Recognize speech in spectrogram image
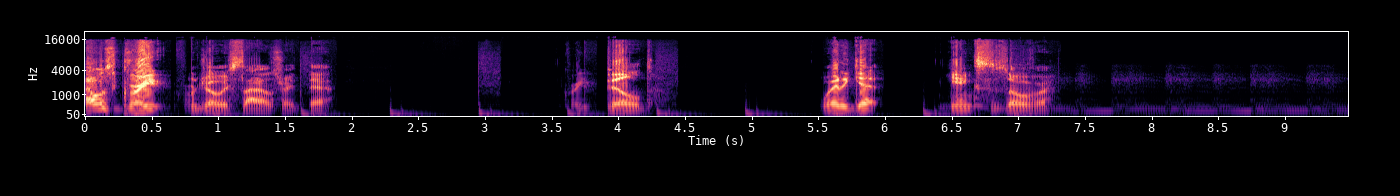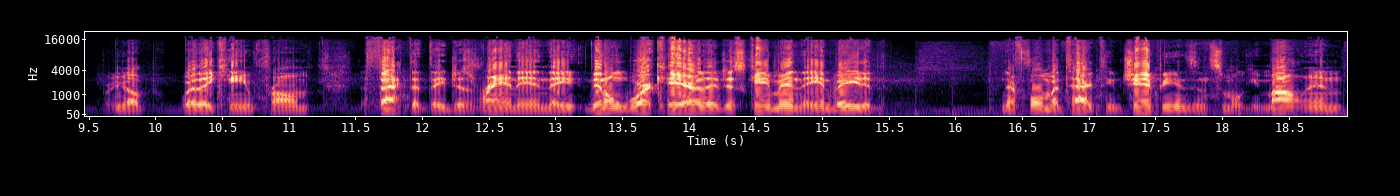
That was great from Joey Styles right there. Great build. Way to get Gangstas over. Bring up where they came from. The fact that they just ran in. They they don't work here. They just came in. They invaded. And they're former tag team champions in Smoky Mountain.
